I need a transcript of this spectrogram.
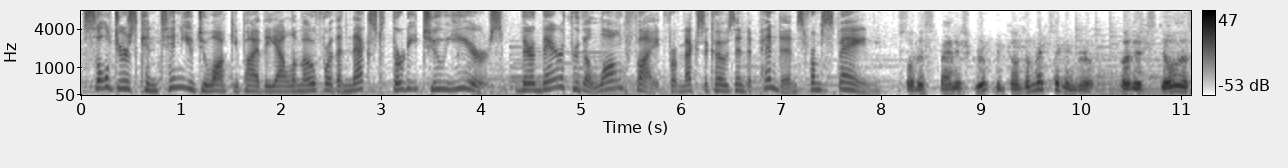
Soldiers continue to occupy the Alamo for the next 32 years. They're there through the long fight for Mexico's independence from Spain. So this Spanish group becomes a Mexican group, but it's still the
